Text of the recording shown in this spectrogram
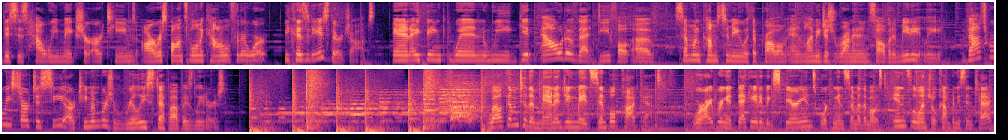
This is how we make sure our teams are responsible and accountable for their work because it is their jobs. And I think when we get out of that default of someone comes to me with a problem and let me just run in and solve it immediately, that's where we start to see our team members really step up as leaders. Welcome to the Managing Made Simple podcast, where I bring a decade of experience working in some of the most influential companies in tech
